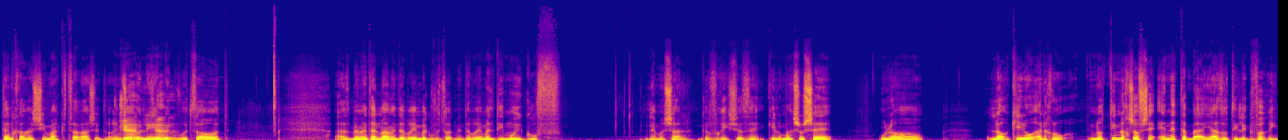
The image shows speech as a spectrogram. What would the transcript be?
אתן לך רשימה קצרה של דברים כן, שעולים כן. בקבוצות. אז באמת על מה מדברים בקבוצות? מדברים על דימוי גוף. למשל, גברי, שזה כאילו משהו שהוא לא, לא, כאילו, אנחנו נוטים לחשוב שאין את הבעיה הזאת לגברים,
